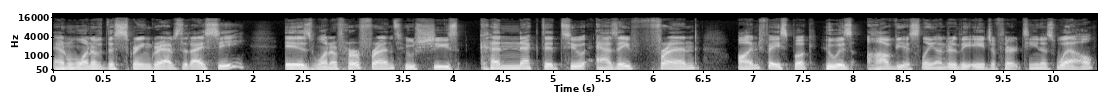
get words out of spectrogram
And one of the screen grabs that I see is one of her friends who she's connected to as a friend on Facebook, who is obviously under the age of 13 as well.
